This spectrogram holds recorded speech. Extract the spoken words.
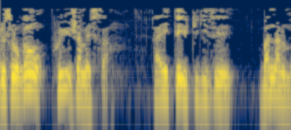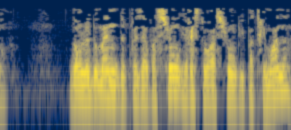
Le slogan plus jamais ça a été utilisé banalement dans le domaine de préservation et restauration du patrimoine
